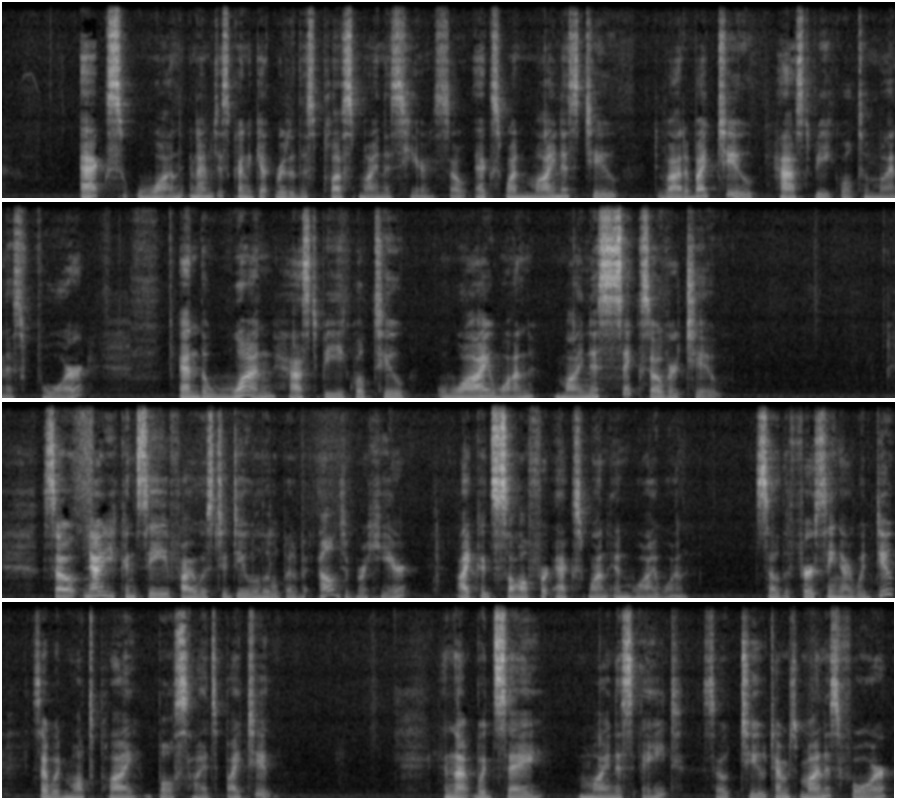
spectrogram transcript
x1, and I'm just going to get rid of this plus minus here. So x1 minus 2 divided by 2 has to be equal to minus 4. And the 1 has to be equal to y1 minus 6 over 2. So now you can see if I was to do a little bit of algebra here, I could solve for x1 and y1. So the first thing I would do is I would multiply both sides by 2 and that would say minus 8. So 2 times minus 4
